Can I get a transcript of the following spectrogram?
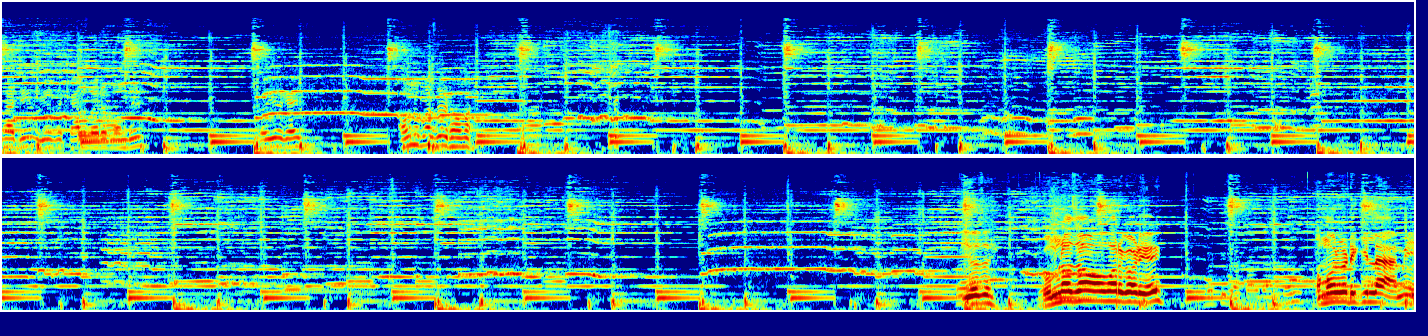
थियो यो चाहिँ काल भैरव मन्दिर। यो गाई। आउनुपर्छ यो ठाउँमा। यो चाहिँ घुम्न जाउँ अमरगढी है। अमरगढी किल्ला हामी?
